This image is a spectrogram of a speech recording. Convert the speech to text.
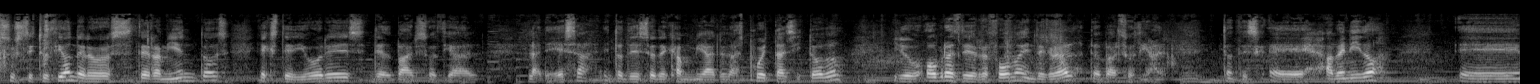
Sustitución de los cerramientos exteriores del bar social. La dehesa. Entonces eso de cambiar las puertas y todo. Y obras de reforma integral del bar social. Entonces eh, ha venido eh,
